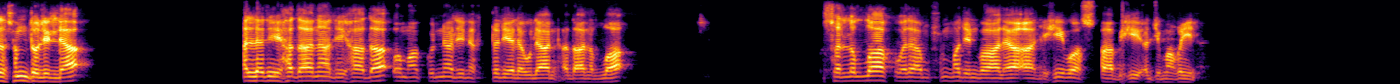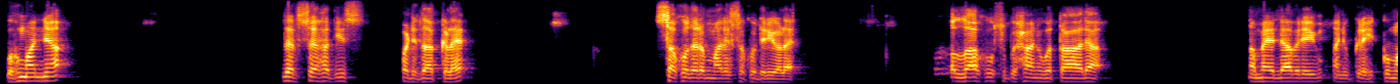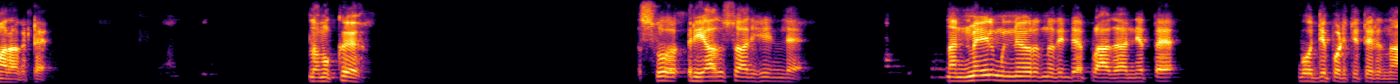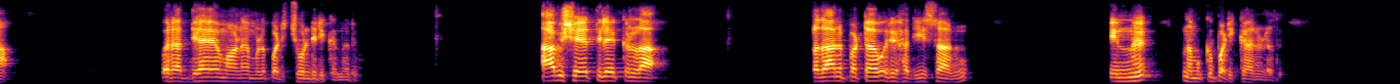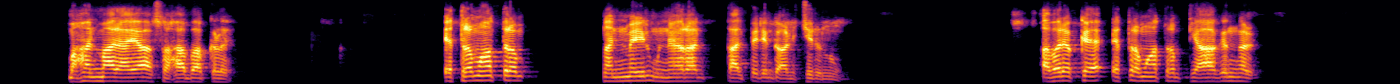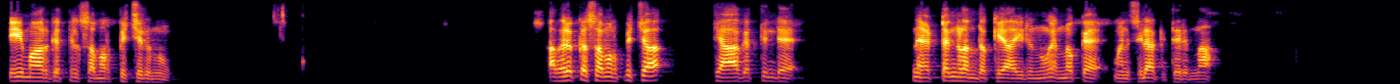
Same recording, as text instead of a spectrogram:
الحمد لله الذي هدانا لهذا وما كنا لنهتدي لولا أن هدانا الله صلى الله على محمد وعلى آله وأصحابه أجمعين ബഹുമാന്യ ദർശ ഹദീസ് പഠിതാക്കളെ സഹോദരന്മാരെ സഹോദരികളെ അള്ളാഹു സുബാനുവത്താല നമ്മെ എല്ലാവരെയും അനുഗ്രഹിക്കുമാറാകട്ടെ നമുക്ക് റിയാദു സാലിഹീനിലെ നന്മയിൽ മുന്നേറുന്നതിന്റെ പ്രാധാന്യത്തെ ബോധ്യപ്പെടുത്തി തരുന്ന ഒരധ്യായമാണ് നമ്മൾ പഠിച്ചുകൊണ്ടിരിക്കുന്നത്. ആ വിഷയത്തിലേക്കുള്ള പ്രധാനപ്പെട്ട ഒരു ഹദീസാണ് ഇന്ന് നമുക്ക് പഠിക്കാനുള്ളത്. മഹാന്മാരായ സഹാബാക്കൾ എത്രമാത്രം നന്മയിൽ മുന്നേറാൻ താല്പര്യം കാണിച്ചിരുന്നു? അവരൊക്കെ എത്രമാത്രം ത്യാഗങ്ങൾ ഈ മാർഗത്തിൽ സമർപ്പിച്ചിരുന്നു? അവരൊക്കെ സമർപ്പിച്ച ത്യാഗത്തിന്റെ നേട്ടങ്ങൾ എന്തൊക്കെയായിരുന്നു എന്നൊക്കെ മനസ്സിലാക്കി തരുന്ന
